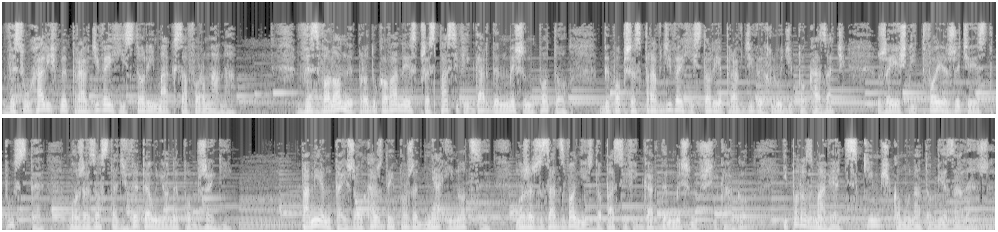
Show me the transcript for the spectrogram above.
wysłuchaliśmy prawdziwej historii Maxa Formana. Wyzwolony produkowany jest przez Pacific Garden Mission po to, by poprzez prawdziwe historie prawdziwych ludzi pokazać, że jeśli Twoje życie jest puste, może zostać wypełnione po brzegi. Pamiętaj, że o każdej porze dnia i nocy możesz zadzwonić do Pacific Garden Mission w Chicago i porozmawiać z kimś, komu na Tobie zależy.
